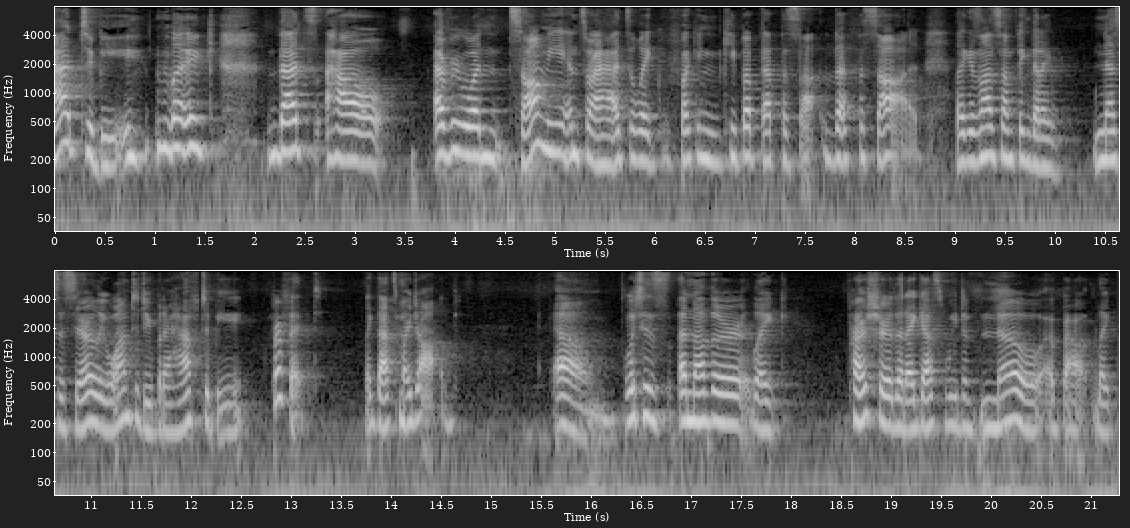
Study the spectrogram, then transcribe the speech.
had to be. Like that's how everyone saw me. And so i had to like fucking keep up that facade that facade. Like it's not something that i necessarily want to do, but I have to be perfect. Like that's my job. Um, which is another like pressure that I guess we didn't know about, like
